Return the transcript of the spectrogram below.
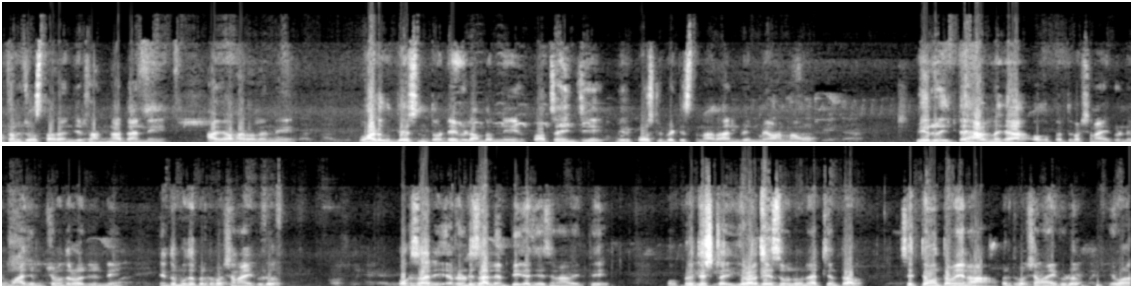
అతను చూస్తారని చెప్పి అంటున్నారు దాన్ని ఆ వ్యవహారాలన్నీ. వాళ్ళ ఉద్దేశంతో వీళ్ళందరినీ ప్రోత్సహించి మీరు పోస్టులు పెట్టిస్తున్నారా అని మేము అన్నాము. మీరు ఇంత హేళనగా ఒక ప్రతిపక్ష నాయకుడిని మాజీ ముఖ్యమంత్రి వర్యుడిని ఇంతకుముందు ప్రతిపక్ష నాయకుడు ఒకసారి రెండుసార్లు ఎంపీగా చేసిన వ్యక్తి ఒక ప్రతిష్ట ఇవాళ దేశంలోనే అత్యంత శక్తివంతమైన ప్రతిపక్ష నాయకుడు ఇవాళ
